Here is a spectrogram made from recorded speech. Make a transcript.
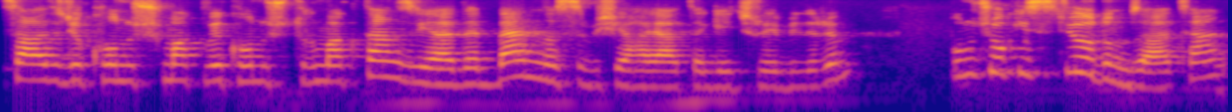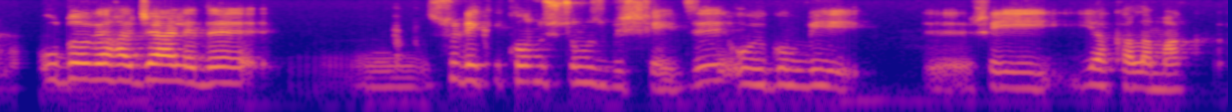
sadece konuşmak ve konuşturmaktan ziyade ben nasıl bir şey hayata geçirebilirim? Bunu çok istiyordum zaten. Udo ve Hacer'le de sürekli konuştuğumuz bir şeydi. Uygun bir şeyi yakalamak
